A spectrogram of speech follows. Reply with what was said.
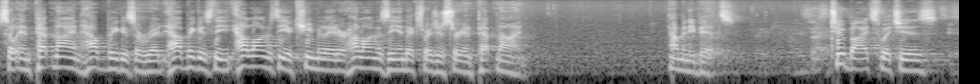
So in PEP9, how big is a how big is the how long is the accumulator? How long is the index register in PEP9? How many bits? Two bytes, which is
